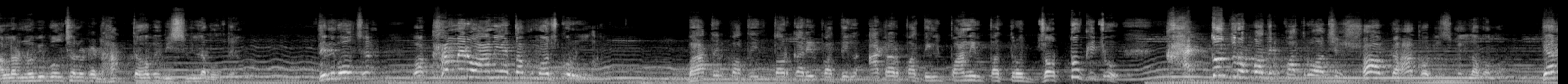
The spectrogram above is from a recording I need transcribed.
আল্লাহর নবী বলছেন, ওটা ঢাকতে হবে বিসমিল্লা বলতে হবে। তিনি বলছেন ওয়াখামেরও আমি এত মজ করুল্লাহ ভাতের পাতিল, তরকারির পাতিল, আটার পাতিল, পানির পাত্র, যত কিছু খাদ্য দ্রব্যাদির পাত্র আছে, সব ঢাকো বিসমিল্লা বলো। কেন?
